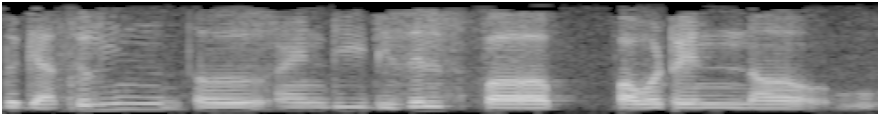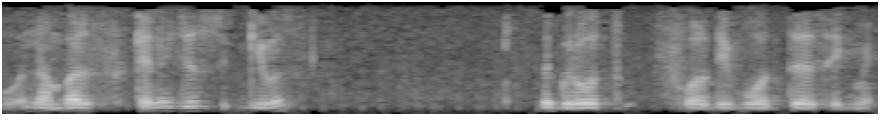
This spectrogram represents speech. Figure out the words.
the gasoline uh, and the diesel uh, powertrain uh, numbers. Can you just give us the growth for the both the segment?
